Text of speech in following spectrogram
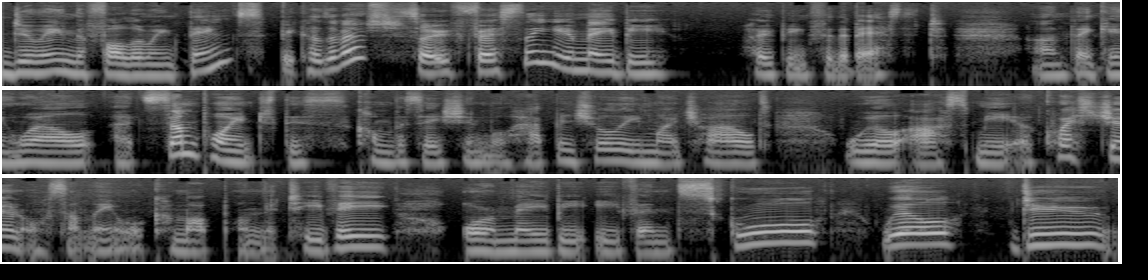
doing the following things because of it. So, firstly, you may be hoping for the best. I'm thinking, well, at some point this conversation will happen. Surely my child will ask me a question or something will come up on the TV, or maybe even school will do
